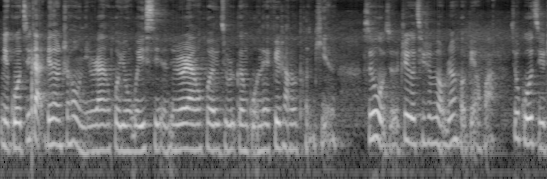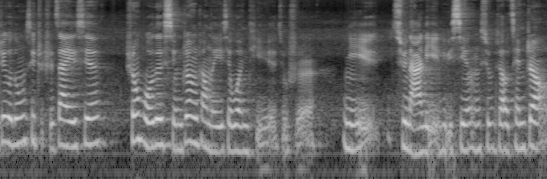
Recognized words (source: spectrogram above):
你国籍改变了之后，你仍然会用微信，你仍然会就是跟国内非常的同频，所以我觉得这个其实没有任何变化。就国籍这个东西，只是在一些生活的行政上的一些问题，就是你去哪里旅行需不需要签证，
